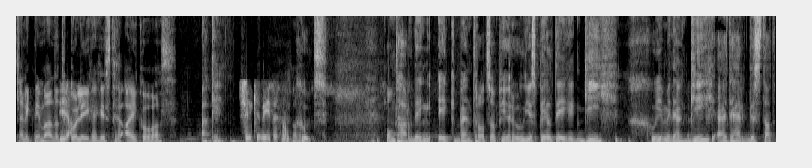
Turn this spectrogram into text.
En ik neem aan dat de Ja. collega gisteren Aiko was. Oké, Zeker weten. goed. Ontharding, ik ben trots op je, Roel. Je speelt tegen Guy. Goedemiddag, Guy uit Herk de Stad.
